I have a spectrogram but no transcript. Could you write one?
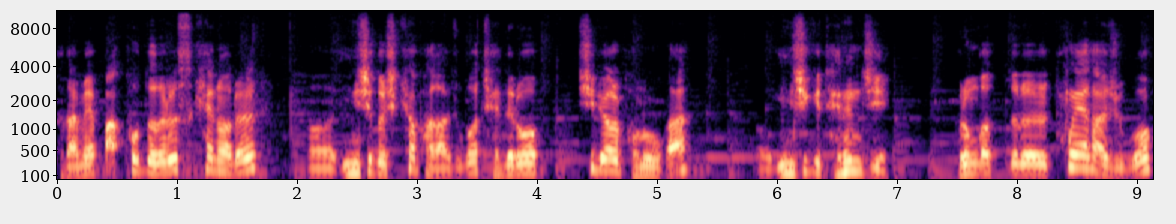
그 다음에 바코드를 스캐너를 어, 인식을 시켜 봐가지고 제대로 시리얼 번호가 어, 인식이 되는지 그런 것들을 통해 가지고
